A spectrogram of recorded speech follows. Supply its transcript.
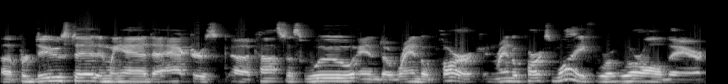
uh, produced it, and we had uh, actors uh, Constance Wu and uh, Randall Park, and Randall Park's wife were, were all there.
